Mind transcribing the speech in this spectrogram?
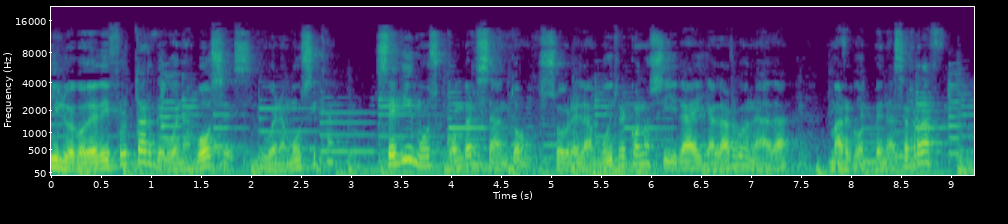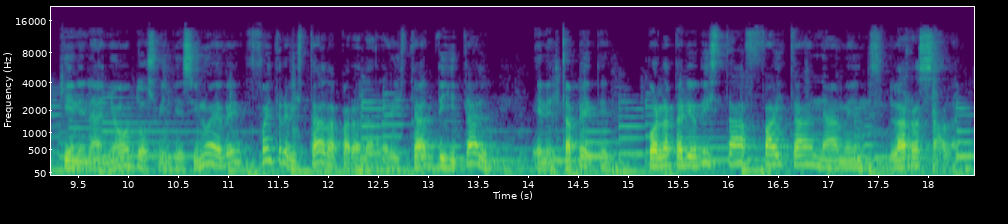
Y luego de disfrutar de buenas voces y buena música, seguimos conversando sobre la muy reconocida y galardonada Margot Benacerraf, quien en año 2019 fue entrevistada para la revista digital En el Tapete por la periodista Faita Namens Larrazábal.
